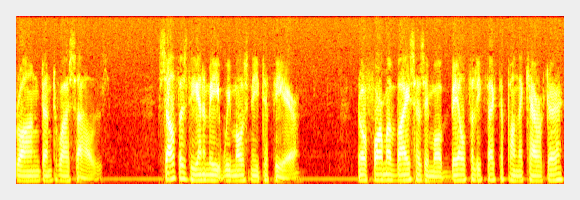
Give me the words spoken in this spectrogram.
wrong done to ourselves. Self is the enemy we most need to fear. No form of vice has a more baleful effect upon the character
